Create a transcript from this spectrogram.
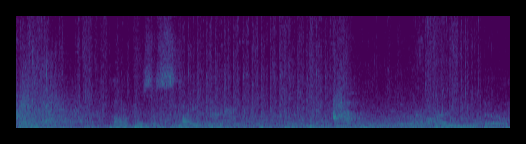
Oh, there's a sniper. Where are you though?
